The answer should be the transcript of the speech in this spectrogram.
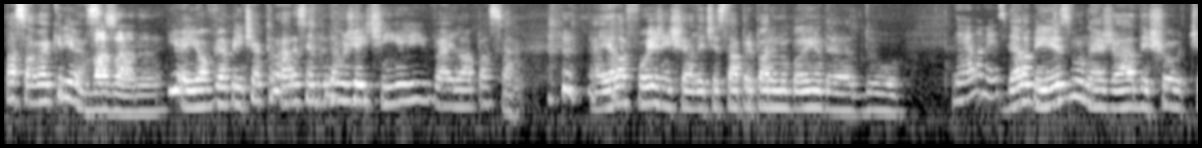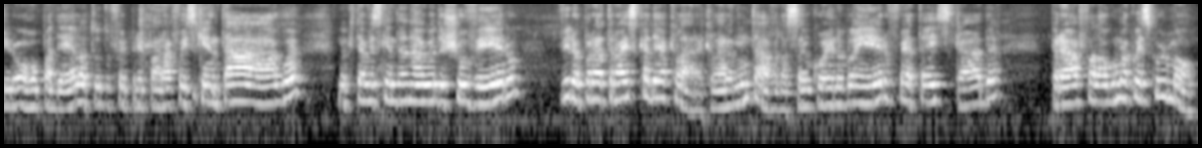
passava a criança. Vazada, né? E aí, obviamente, a Clara sempre dá um jeitinho e vai lá passar. Aí ela foi, a gente, a Letícia estava preparando o banho da, do, Dela mesmo. dela mesmo, né? Já deixou, tirou a roupa dela, tudo foi preparar, foi esquentar a água. No que estava esquentando a água do chuveiro, virou para trás, cadê a Clara? A Clara não tava, ela saiu correndo no banheiro, foi até a escada para falar alguma coisa com o irmão.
